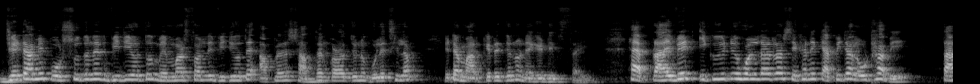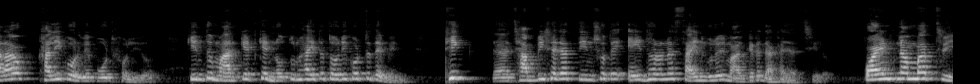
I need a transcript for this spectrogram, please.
যেটা আমি পরশুদিনের ভিডিওতে মেম্বার্স অনলি ভিডিওতে আপনাদের সাবধান করার জন্য বলেছিলাম। এটা মার্কেটের জন্য নেগেটিভ সাইন হ্যাঁ প্রাইভেট ইকুইটি হোল্ডাররা সেখানে ক্যাপিটাল ওঠাবে, তারাও খালি করবে পোর্টফোলিও কিন্তু মার্কেটকে নতুন হাই তো তৈরি করতে দেবেন। ঠিক ছাব্বিশ হাজার তিনশোতে এই ধরনের সাইনগুলোই মার্কেটে দেখা যাচ্ছিল। পয়েন্ট নাম্বার থ্রি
